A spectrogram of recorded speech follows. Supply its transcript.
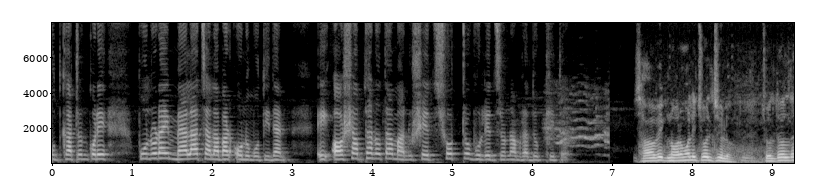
উদ্ঘাটন করে পুনরায় মেলা চালাবার অনুমতি দেন। এই অসাবধানতা মানুষের ছোট্ট ভুলের জন্য আমরা দুঃখিত। স্বাভাবিক নর্মালি চলছিল। চলতে চলতে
